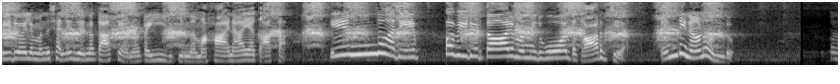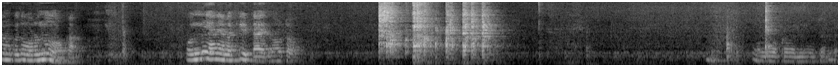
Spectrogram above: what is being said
വീഡിയോയിലും വന്ന് ശല്യം ചെയ്യുന്ന കാക്കയാണ് കേട്ടോ ഈ ഇരിക്കുന്ന മഹാനായ കാക്ക. എന്നും അത് എപ്പോ വീഡിയോ എടുത്താലും വന്ന് ഇതുപോലത്തെ കാർ ചെയ്യാം എന്തിനാണോ എന്തോ? അപ്പം നമുക്ക് തുറന്ന് നോക്കാം. ഒന്ന് ഞാൻ ഇളക്കി ഇട്ടായിരുന്നു കേട്ടോ. വെള്ളമൊക്കെ വലിഞ്ഞിട്ടുണ്ട്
